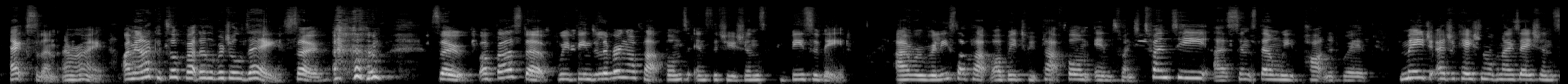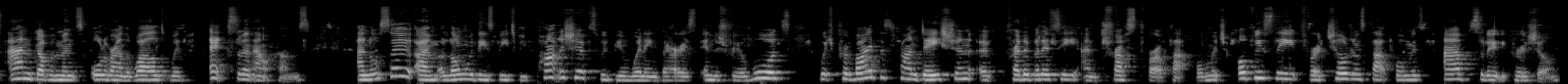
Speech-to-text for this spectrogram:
Excellent. All right. I mean, I could talk about Little Bridge all day. So, so our first step, we've been delivering our platform to institutions B2B. And we released our, plat- our B2B platform in 2020. Uh, since then, we've partnered with major education organizations and governments all around the world with excellent outcomes. And also, um, along with these B2B partnerships, we've been winning various industry awards, which provide this foundation of credibility and trust for our platform, which obviously for a children's platform is absolutely crucial.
